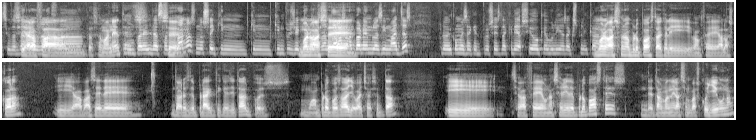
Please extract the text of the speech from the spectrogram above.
la ciutat Sí, de ara Reus fa dues setmanetes. un parell de Sí. setmanes, no sé quin, quin, quin projecte Bueno, va presentaves, ser- en veurem les imatges, però com és aquest procés de creació, què volies explicar? Bueno, va ser una proposta que li van fer a l'escola i a base de- d'hores de, pràctiques i tal, pues, m'ho van proposar, jo vaig acceptar i se va fer una sèrie de propostes, de tal manera se'n va escollir una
